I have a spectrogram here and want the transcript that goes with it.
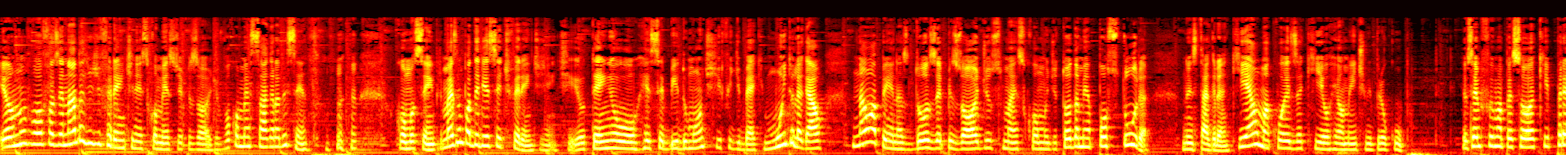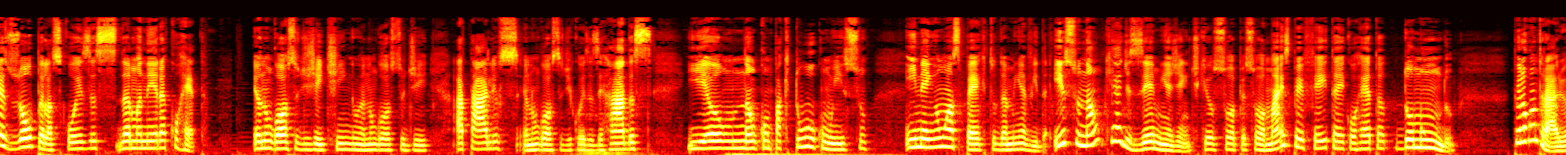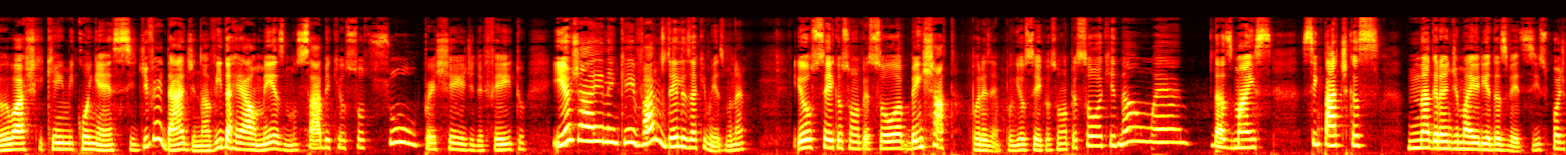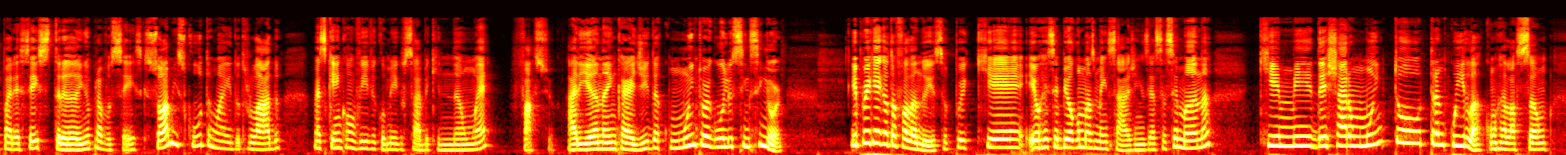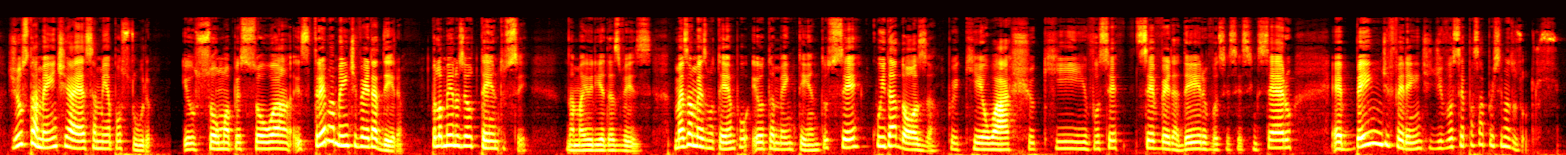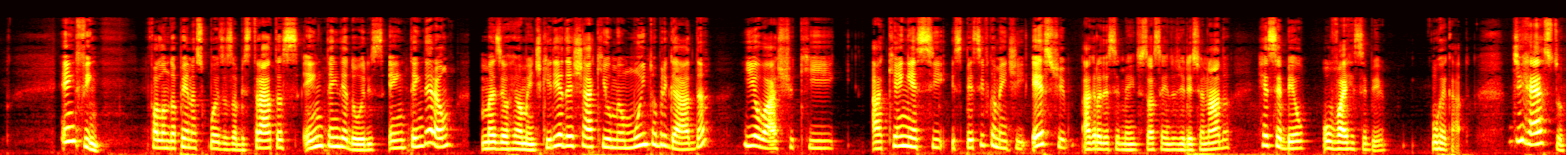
Eu não vou fazer nada de diferente nesse começo de episódio, vou começar agradecendo. Como sempre, mas não poderia ser diferente, gente. Eu tenho recebido um monte de feedback muito legal, não apenas dos episódios, mas como de toda a minha postura no Instagram, que é uma coisa que eu realmente me preocupo. Eu sempre fui uma pessoa que prezou pelas coisas da maneira correta. Eu não gosto de jeitinho, eu não gosto de atalhos, eu não gosto de coisas erradas e eu não compactuo com isso em nenhum aspecto da minha vida. Isso não quer dizer, minha gente, que eu sou a pessoa mais perfeita e correta do mundo. Pelo contrário, eu acho que quem me conhece de verdade, na vida real mesmo, sabe que eu sou super cheia de defeito e eu já elenquei vários deles aqui mesmo, né? Eu sei que eu sou uma pessoa bem chata, por exemplo, e eu sei que eu sou uma pessoa que não é das mais simpáticas na grande maioria das vezes. Isso pode parecer estranho para vocês que só me escutam aí do outro lado, mas quem convive comigo sabe que não é fácil. Ariana encardida com muito orgulho, sim, senhor. E por que, que eu tô falando isso? Porque eu recebi algumas mensagens essa semana que me deixaram muito tranquila com relação justamente a essa minha postura. Eu sou uma pessoa extremamente verdadeira. Pelo menos eu tento ser, na maioria das vezes. Mas ao mesmo tempo, eu também tento ser cuidadosa, porque eu acho que você ser verdadeiro, você ser sincero, é bem diferente de você passar por cima dos outros. Enfim, falando apenas coisas abstratas, entendedores entenderão, mas eu realmente queria deixar aqui o meu muito obrigada e eu acho que a quem esse especificamente este agradecimento está sendo direcionado recebeu ou vai receber o recado. De resto,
